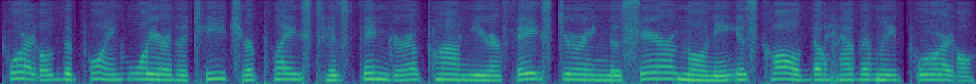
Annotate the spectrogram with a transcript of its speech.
portal the point where the teacher placed his finger upon your face during the ceremony is called the heavenly portal.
